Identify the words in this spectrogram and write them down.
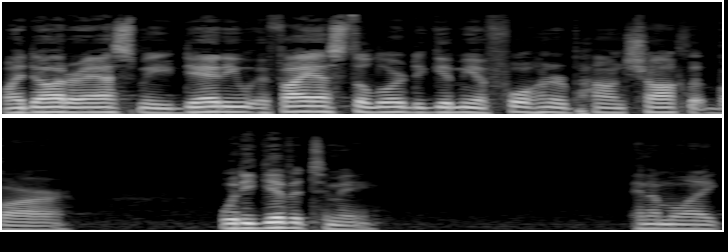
My daughter asked me, "Daddy, if I asked the Lord to give me a 400 pound chocolate bar, would he give it to me?" And I'm like,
